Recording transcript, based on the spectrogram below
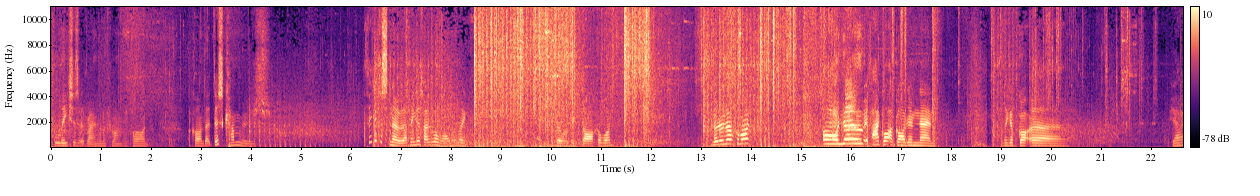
places around on the front. I can't. I can't. do- This camera's. I think it just no. I think this other one was like the like, darker one. No, no, no! Come on! Oh no! If I got, I got him then. I think I've got uh. Yeah.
